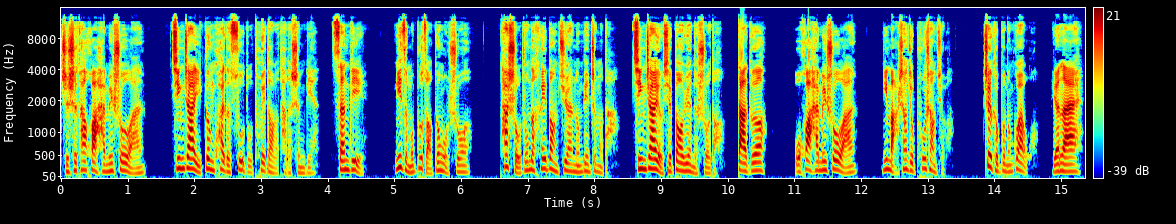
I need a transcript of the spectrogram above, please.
只是他话还没说完。金吒以更快的速度退到了他的身边。三弟，你怎么不早跟我说？他手中的黑棒居然能变这么大？金吒有些抱怨的说道：“大哥，我话还没说完，你马上就扑上去了，这可不能怪我。”原来，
